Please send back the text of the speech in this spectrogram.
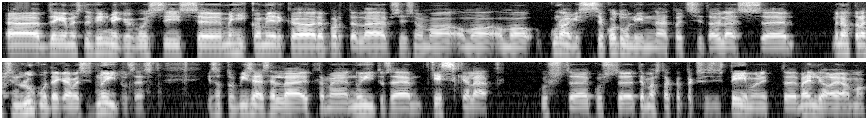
Äh, tegemist on filmiga, kus siis äh, Mehhiko-Ameerika reporter läheb siis oma, oma, oma kunagisse kodulinna, et otsida üles äh, või noh, ta läheb sinna lugu tegema siis nõidusest ja satub ise selle, ütleme, nõiduse keskele, kust, kust temast hakatakse siis teemonit äh, välja ajama.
